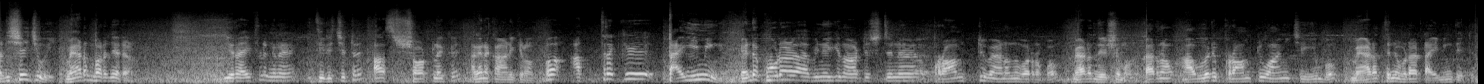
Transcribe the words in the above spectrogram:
അതിശയിച്ചു പോയി. മാഡം പറഞ്ഞുതരാണ് ഈ റൈഫിൾ ഇങ്ങനെ തിരിച്ചിട്ട് ആ ഷോട്ടിലേക്ക് അങ്ങനെ കാണിക്കണം. അപ്പോൾ അത്രയ്ക്ക് ടൈമിങ് എന്റെ കൂടെ അഭിനയിക്കുന്ന ആർട്ടിസ്റ്റിന് പ്രോംപ്റ്റ് വേണമെന്ന് പറഞ്ഞപ്പോൾ മാഡം ദേഷ്യം വന്നു. കാരണം അവർ പ്രോംപ്റ്റ് വാങ്ങി ചെയ്യുമ്പോൾ മാഡത്തിന് ഇവിടെ ടൈമിംഗ് തെറ്റും.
